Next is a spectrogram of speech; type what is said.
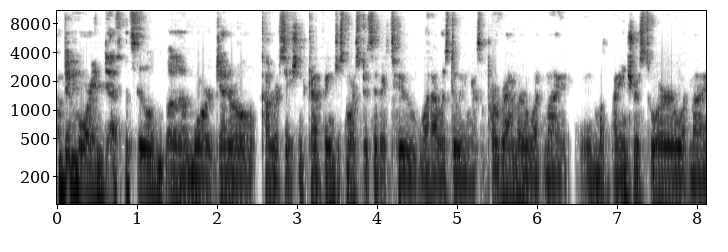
a bit more in depth, but still a more general conversation kind of thing, just more specific to what I was doing as a programmer, what my what my interests were, what my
